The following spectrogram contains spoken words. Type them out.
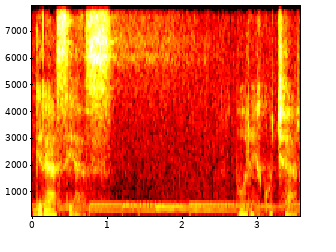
Gracias por escuchar.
